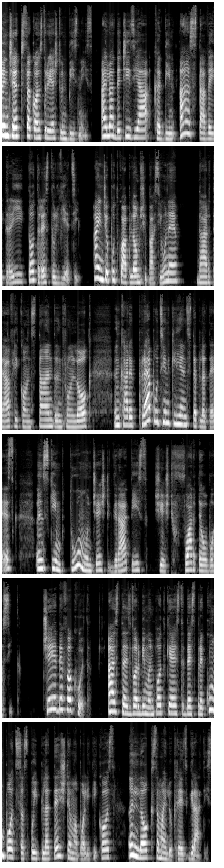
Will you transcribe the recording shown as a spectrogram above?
Încerci să construiești un business. Ai luat decizia că din asta vei trăi tot restul vieții. Ai început cu aplom și pasiune, dar te afli constant într-un loc în care prea puțini clienți te plătesc, în schimb tu muncești gratis și ești foarte obosit. Ce e de făcut? Astăzi vorbim în podcast despre cum poți să spui plătește-mă politicos în loc să mai lucrezi gratis.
